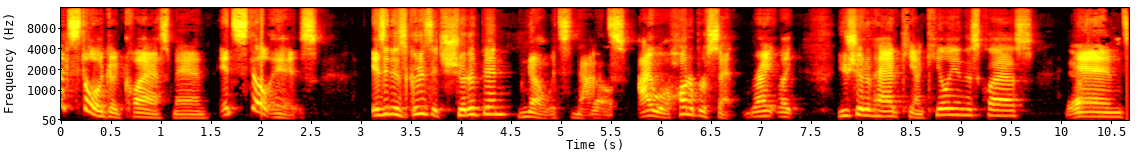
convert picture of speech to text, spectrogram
That's still a good class, man. It still is. Is it as good as it should have been? No, it's not. No. I will 100%, right? Like, you should have had Keon Keeley in this class yep. and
